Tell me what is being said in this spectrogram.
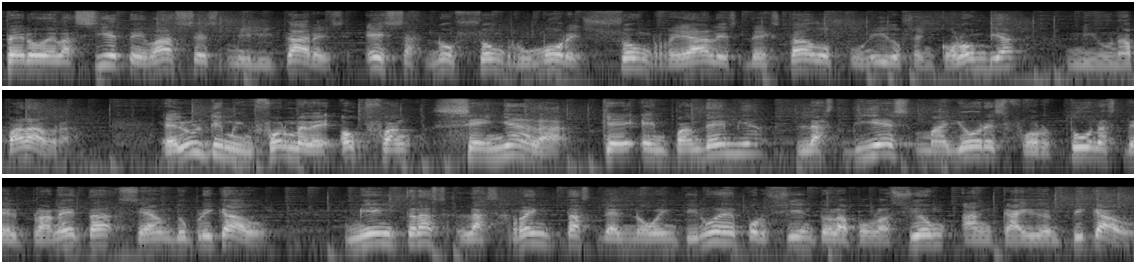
Pero de las siete bases militares, esas no son rumores, son reales de Estados Unidos en Colombia, ni una palabra. El último informe de Oxfam señala que en pandemia las 10 mayores fortunas del planeta se han duplicado, mientras las rentas del 99% de la población han caído en picado.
